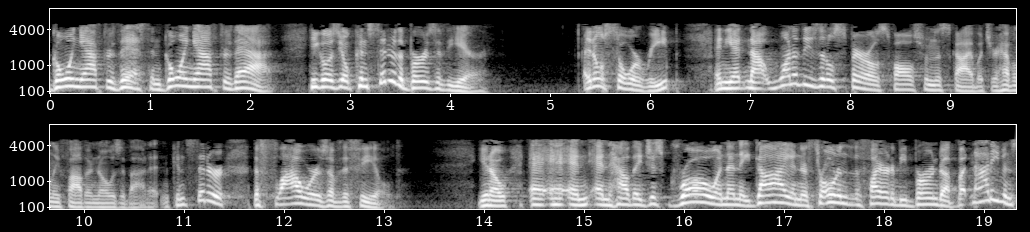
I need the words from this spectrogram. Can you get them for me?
going after this and going after that. He goes, You know, consider the birds of the air. They don't sow or reap. And yet, not one of these little sparrows falls from the sky, but your heavenly Father knows about it. And consider the flowers of the field you know, and, and, and, how they just grow and then they die and they're thrown into the fire to be burned up. But not even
